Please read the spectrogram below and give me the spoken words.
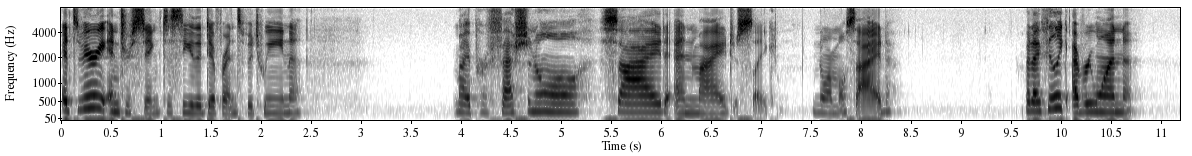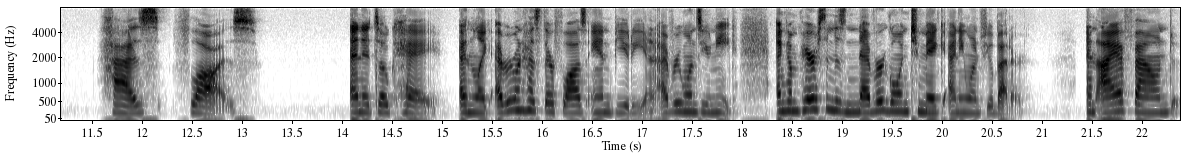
it's very interesting to see the difference between my professional side and my just like normal side. But I feel like everyone has flaws and it's okay. And like everyone has their flaws and beauty and everyone's unique. And comparison is never going to make anyone feel better. And I have found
